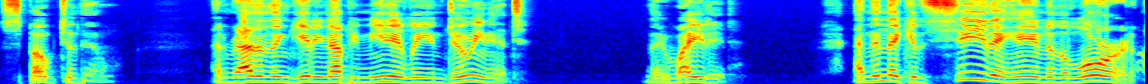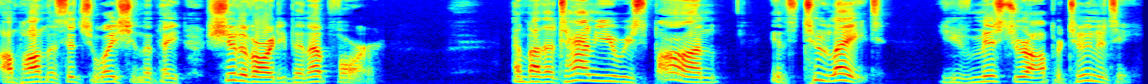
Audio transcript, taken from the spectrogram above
spoke to them. And rather than getting up immediately and doing it, they waited and then they could see the hand of the Lord upon the situation that they should have already been up for. And by the time you respond, it's too late. You've missed your opportunity.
